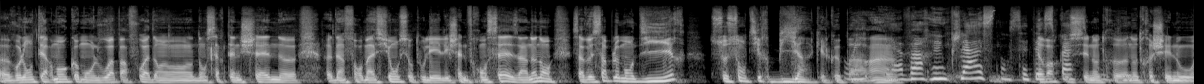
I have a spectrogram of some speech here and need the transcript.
volontairement, comme on le voit parfois dans, dans certaines chaînes d'information, surtout les, les, chaînes françaises. Hein. Non, non, ça veut simplement dire se sentir bien quelque part. Oui, hein. Et avoir une place dans cet espace. que c'est notre, notre chez nous.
